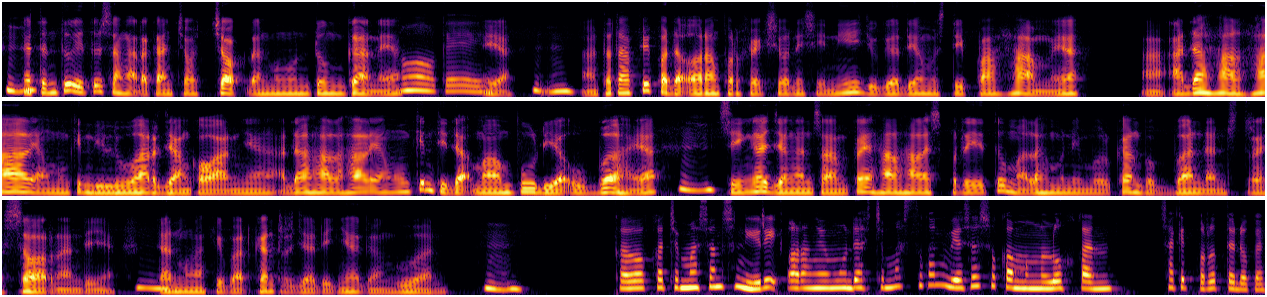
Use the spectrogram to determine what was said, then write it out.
Mm-mm. ya tentu itu sangat akan cocok dan menguntungkan ya. Oh, Oke. Iya. Mm-mm. Nah, tetapi pada orang perfeksionis ini juga dia mesti paham ya. Nah, ada hal-hal yang mungkin di luar jangkauannya, ada hal-hal yang mungkin tidak mampu dia ubah ya, Mm. sehingga jangan sampai hal-hal seperti itu malah menimbulkan beban dan stresor nantinya Hmm. dan mengakibatkan terjadinya gangguan. Hmm. Kalau kecemasan sendiri, orang yang mudah cemas tuh kan biasa suka mengeluhkan sakit perut ya dok ya.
